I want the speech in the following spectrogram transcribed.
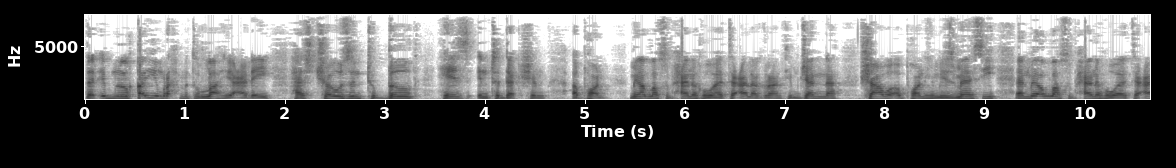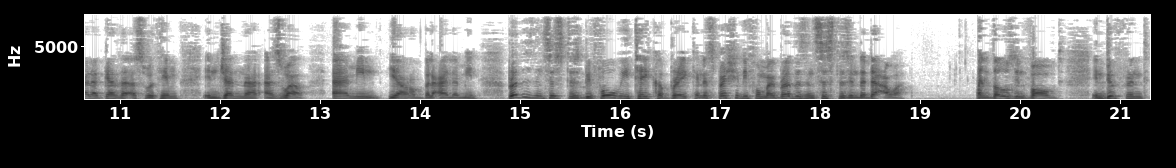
that Ibn al-Qayyim rahmatullahi alayhi has chosen to build his introduction upon. May Allah subhanahu wa ta'ala grant him Jannah, shower upon him his mercy, and may Allah subhanahu wa ta'ala gather us with him in Jannah as well. Ameen, Ya Rabbil Alameen. Brothers and sisters, before we take a break, and especially for my brothers and sisters in the da'wah, and those involved in different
